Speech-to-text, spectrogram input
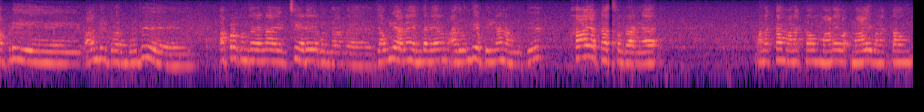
அப்படி வளர்ந்துக்கிட்டு வரும்போது அப்புறம் கொஞ்சம் என்ன ஆயிடுச்சு? இடையில கொஞ்சம் அந்த ஜவுளியான எந்த நேரம் அது வந்து எப்படின்னா நம்மளுக்கு ஹாய் அக்கா சொல்கிறாங்க வணக்கம் வணக்கம். மாலை வ- மாலை வணக்கம்.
